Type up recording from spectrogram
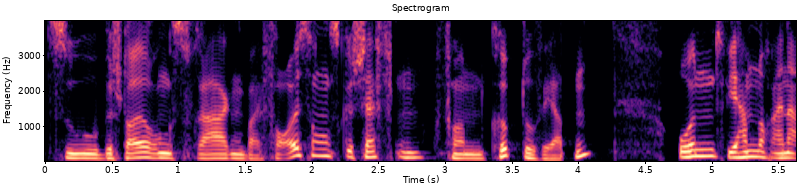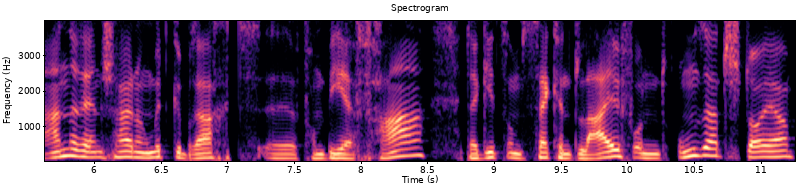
zu Besteuerungsfragen bei Veräußerungsgeschäften von Kryptowerten. Und wir haben noch eine andere Entscheidung mitgebracht äh, vom BFH. Da geht es um Second Life und Umsatzsteuer.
